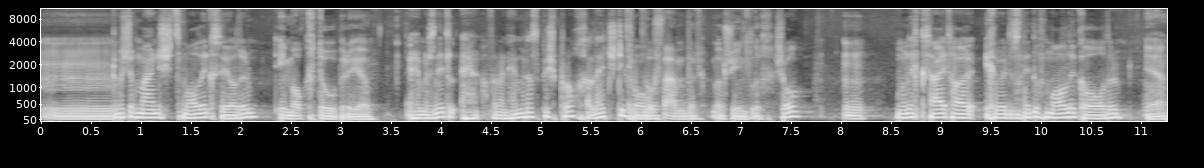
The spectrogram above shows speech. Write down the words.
Mm, Du bist doch meinst Mali gesehen, oder? Im Oktober, ja. Haben wir es nicht, äh, aber wann haben wir das besprochen? Letzte Im Folge? November wahrscheinlich. Schon? Mhm. Wo ich gesagt habe, ich würde jetzt nicht auf Mali gehen, oder? Ja.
